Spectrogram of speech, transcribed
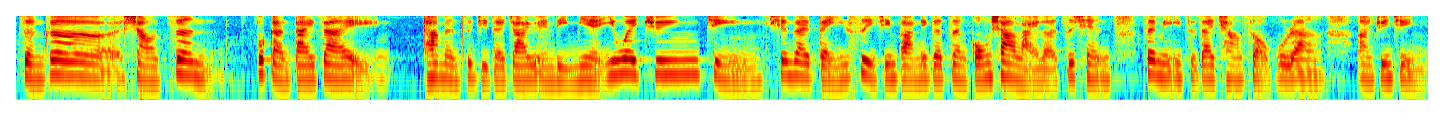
整个小镇不敢待在。他们自己的家园里面，因为军警现在等于是已经把那个镇攻下来了。之前证明一直在抢手，不让啊军警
